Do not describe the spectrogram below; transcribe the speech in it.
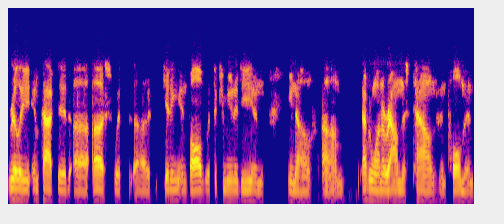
really impacted uh, us with uh, getting involved with the community and you know um, everyone around this town and Pullman,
